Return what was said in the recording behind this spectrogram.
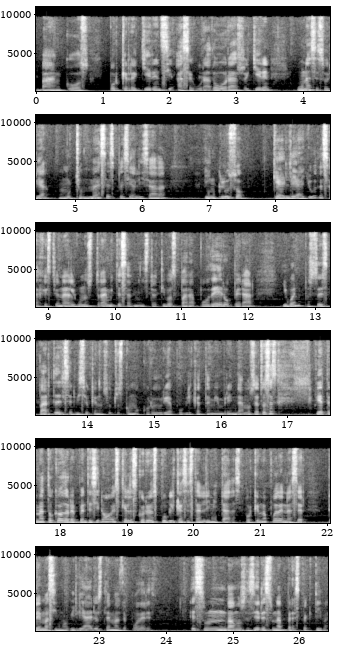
bancos, porque requieren aseguradoras, requieren una asesoría mucho más especializada, incluso que le ayudes a gestionar algunos trámites administrativos para poder operar. Y bueno, pues es parte del servicio que nosotros como correduría pública también brindamos. Entonces, fíjate, me ha tocado de repente decir, no, es que las corredurías públicas están limitadas, porque no pueden hacer temas inmobiliarios, temas de poderes. Es un, vamos a decir, es una perspectiva.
